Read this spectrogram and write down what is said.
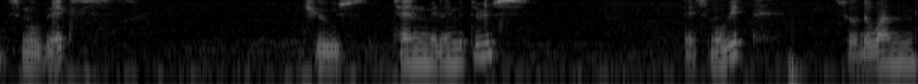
Let's move X. Choose 10 millimeters. Let's move it. So the one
